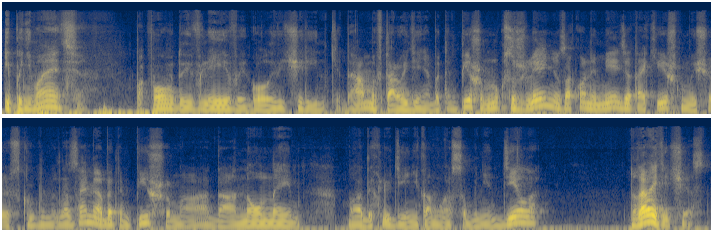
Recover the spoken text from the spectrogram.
И понимаете, по поводу Ивлеевой голой вечеринки. Да, мы второй день об этом пишем. Ну, к сожалению, законы медиа такие, что мы еще с круглыми глазами об этом пишем, а да, no name молодых людей никому особо нет дела. Но давайте честно,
